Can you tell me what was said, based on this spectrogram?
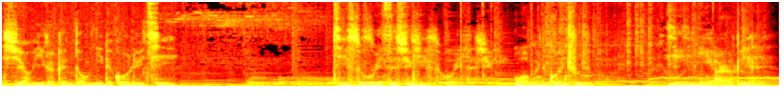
需要一个更懂你的过滤器。极速微资讯，我们的关注因你而变。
